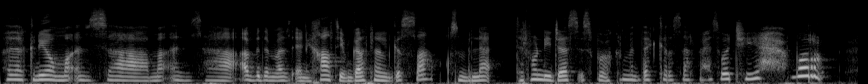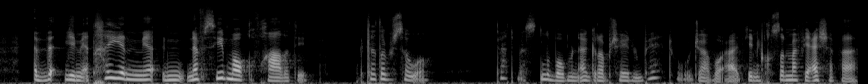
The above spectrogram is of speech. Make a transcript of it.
هذاك اليوم ما انساه ما انساه ابدا ما يعني خالتي يوم قالت لنا القصة أقسم بالله تعرفون لي جلست أسبوع كل ما أتذكر السالفه أحس وجهي يحمر. يعني أتخيل نفسي بموقف خالتي. قلت لها طيب إيش سووا؟ قالت بس طلبوا من أقرب شيء للبيت وجابوا عاد. يعني خصوصا ما في عشاء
